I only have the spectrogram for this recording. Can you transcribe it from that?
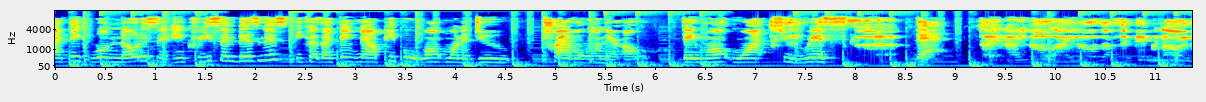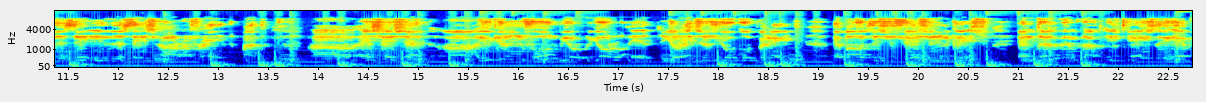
I think we'll notice an increase in business because I think now people won't want to do travel on their own. They won't want to risk that. I, I know, I know that people now in the, in the states are afraid, but uh, as I said, uh, you can inform your your your agents you cooperate about the situation in Greece and tell them that in case they have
